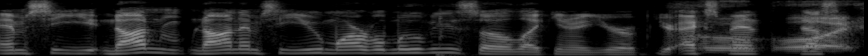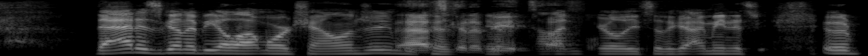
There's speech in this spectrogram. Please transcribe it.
MCU non non MCU Marvel movies. So like you know your your X Men. Oh. That is going to be a lot more challenging That's because gonna be a it's tough not one. nearly to the. I mean, it's it would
